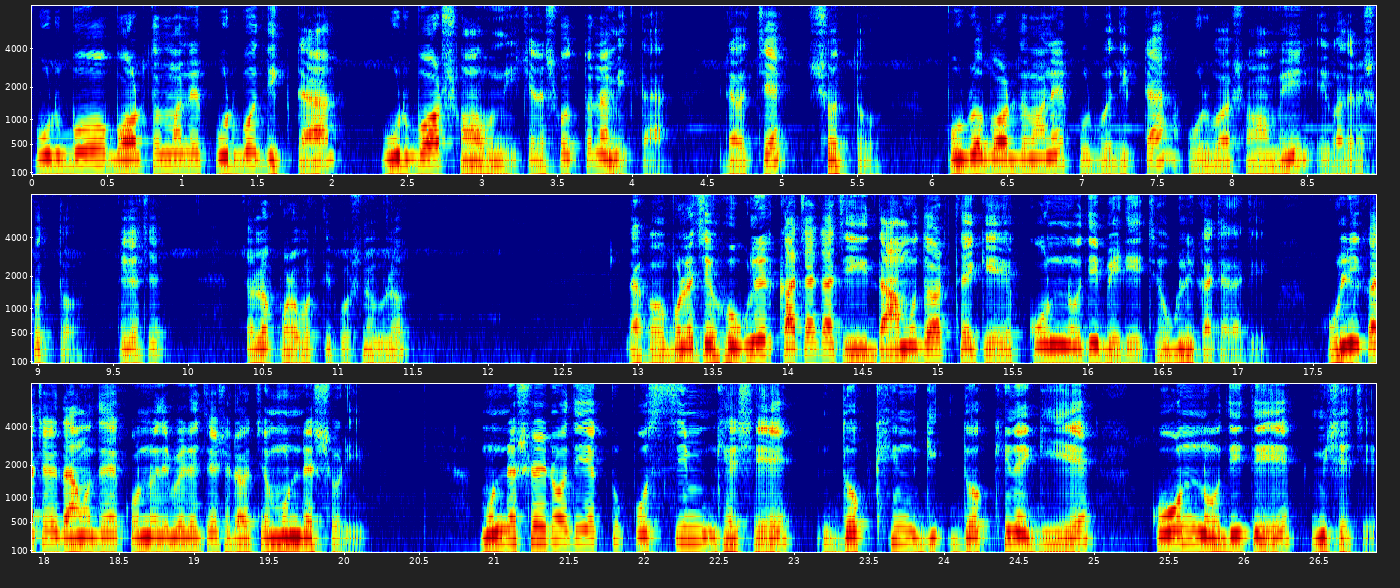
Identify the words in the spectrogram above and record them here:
পূর্ব বর্ধমানের পূর্ব দিকটা উর্বর সমভূমি, সেটা সত্য না মিথ্যা? এটা হচ্ছে সত্য। পূর্ব বর্ধমানের পূর্ব দিকটা উর্বর সমভূমি এই কথাটা সত্য। ঠিক আছে? চলো পরবর্তী প্রশ্নগুলো। দেখো, বলেছে, হুগলির কাছাকাছি দামোদর থেকে কোন নদী বেরিয়েছে? হুগলির কাছাকাছি। হুগলির কাছাকাছি দামোদর থেকে কোন নদী বেরিয়েছে? সেটা হচ্ছে মুন্ডেশ্বরী। মুন্ডেশ্বরী নদী একটু পশ্চিম ঘেঁষে দক্ষিণ দক্ষিণে গিয়ে কোন নদীতে মিশেছে?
